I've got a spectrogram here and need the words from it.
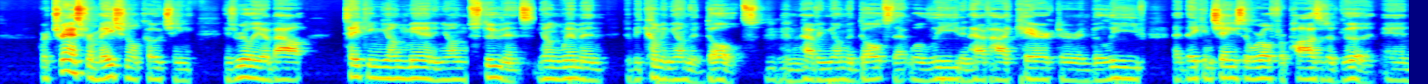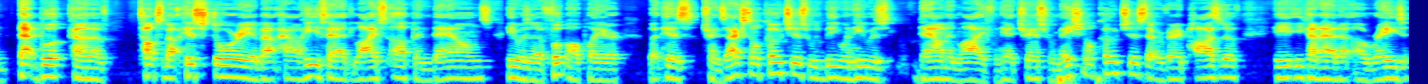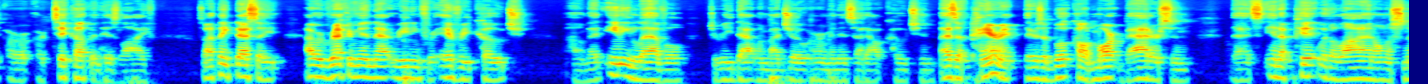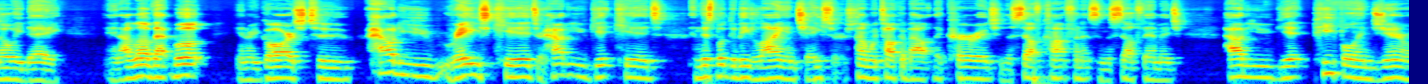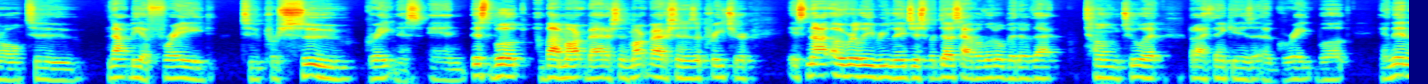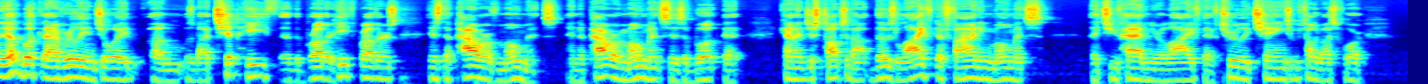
Or transformational coaching is really about taking young men and young students, young women to becoming young adults mm-hmm. and having young adults that will lead and have high character and believe that they can change the world for positive good. And that book kind of talks about his story about how he's had life's up and downs. He was a football player, but his transactional coaches would be when he was down in life. When he had transformational coaches that were very positive, he, he kind of had a, a raise or, or tick up in his life. So I think that's a I would recommend that reading for every coach um, at any level to read that one by Joe Ehrmann, Inside Out Coaching. As a parent, there's a book called Mark Batterson that's in a pit with a lion on a snowy day. And I love that book in regards to how do you raise kids or how do you get kids in this book to be lion chasers. When we talk about the courage and the self confidence and the self image, how do you get people in general to not be afraid to pursue greatness. And this book by Mark Batterson, Mark Batterson is a preacher. It's not overly religious, but does have a little bit of that tone to it. But I think it is a great book. And then the other book that I've really enjoyed um, was by Chip Heath, uh, the brother Heath brothers, is The Power of Moments. And The Power of Moments is a book that kind of just talks about those life defining moments that you've had in your life that have truly changed. We've talked about this before,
